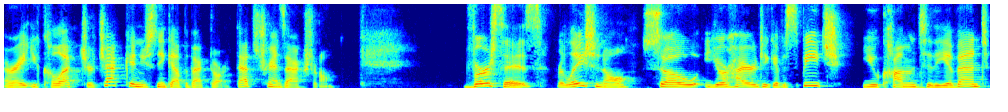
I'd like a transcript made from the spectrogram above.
All right. You collect your check and you sneak out the back door. That's transactional versus relational. So you're hired to give a speech, you come to the event,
